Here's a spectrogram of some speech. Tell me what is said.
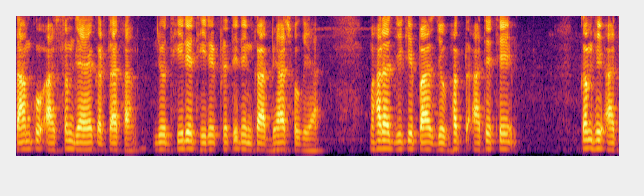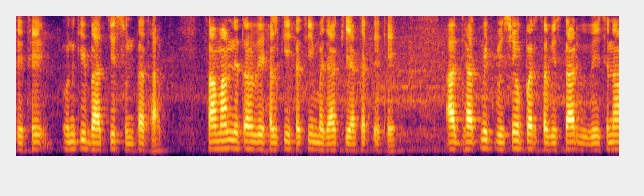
शाम को आश्रम जाया करता था, जो धीरे धीरे प्रतिदिन का अभ्यास हो गया। महाराज जी के पास जो भक्त आते थे, कम ही आते थे, उनकी बातचीत सुनता था। सामान्यतः वे हल्की हँसी मज़ाक किया करते थे। आध्यात्मिक विषयों पर सविस्तार विवेचना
